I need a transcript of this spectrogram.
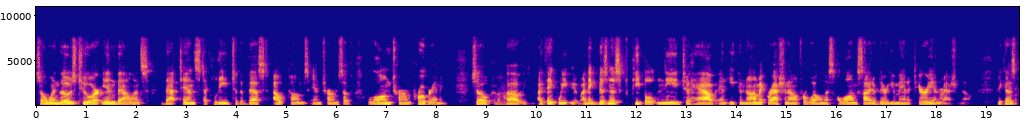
So when those two are in balance, that tends to lead to the best outcomes in terms of long-term programming. So uh, I think we, I think business people need to have an economic rationale for wellness alongside of their humanitarian rationale. Because mm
